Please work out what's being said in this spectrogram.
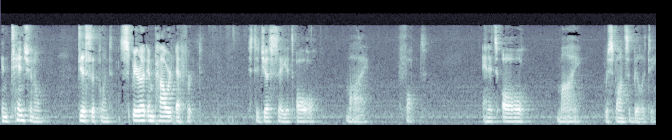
intentional, disciplined, spirit empowered effort is to just say it's all my fault. And it's all my responsibility.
